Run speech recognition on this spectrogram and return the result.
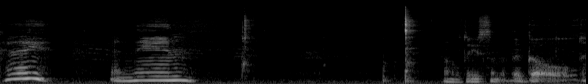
Okay, and then I'll do some of the gold.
